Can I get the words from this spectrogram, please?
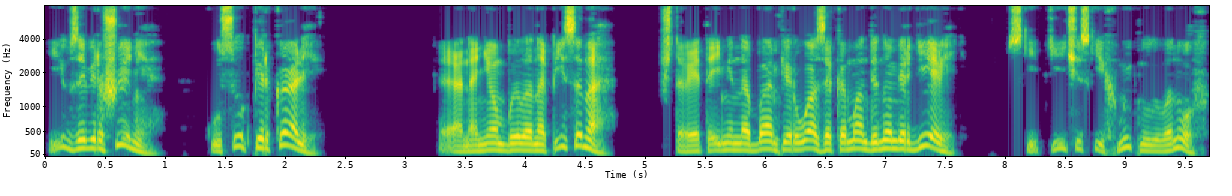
И в завершение кусок перкали. А на нем было написано, что это именно бампер УАЗа команды номер девять. Скептически хмыкнул Иванов.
